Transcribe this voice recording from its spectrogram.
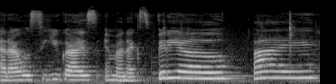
And I will see you guys in my next video. Bye.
